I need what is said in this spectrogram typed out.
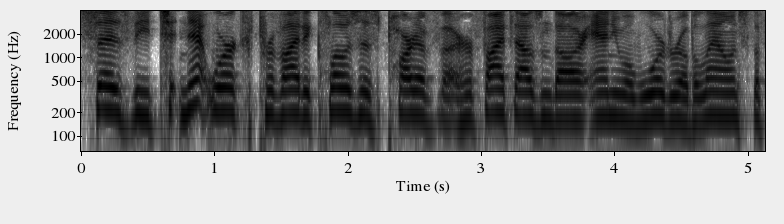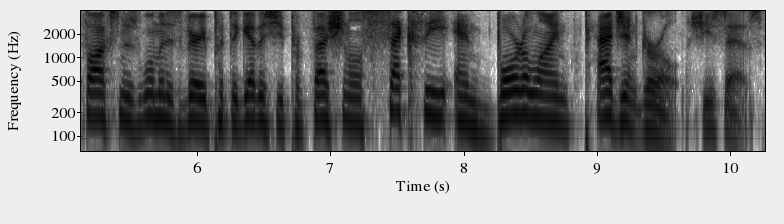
says the t- network provided clothes as part of uh, her $5,000 annual wardrobe allowance. The Fox News woman is very put together. She's professional, sexy, and borderline pageant girl, she says.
